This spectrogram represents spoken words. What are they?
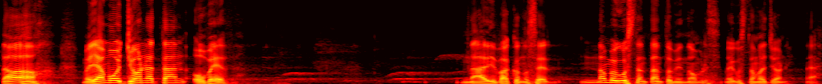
No, me llamo Jonathan Obed. Nadie va a conocer. No me gustan tanto mis nombres, me gusta más Johnny. Ah.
